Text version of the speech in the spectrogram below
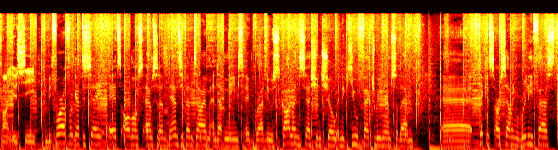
can't you see? And before I forget to say, it's almost Amsterdam Dance Event time, and that means a brand new Skyline Session show in the Q Factory in Amsterdam. Uh, tickets are selling really fast.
